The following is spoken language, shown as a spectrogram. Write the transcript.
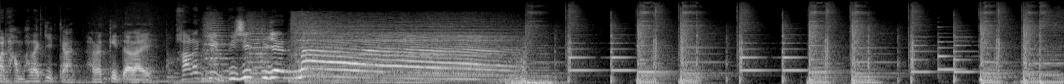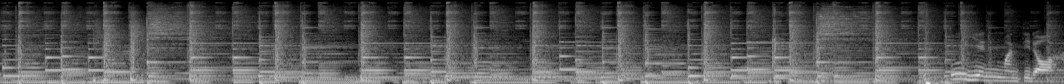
มาทำภารกิจกัน ภารกิจอะไร ภารกิจพิชิตตู้เย็นแม่ ตู้เย็นมันติดอไฮ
